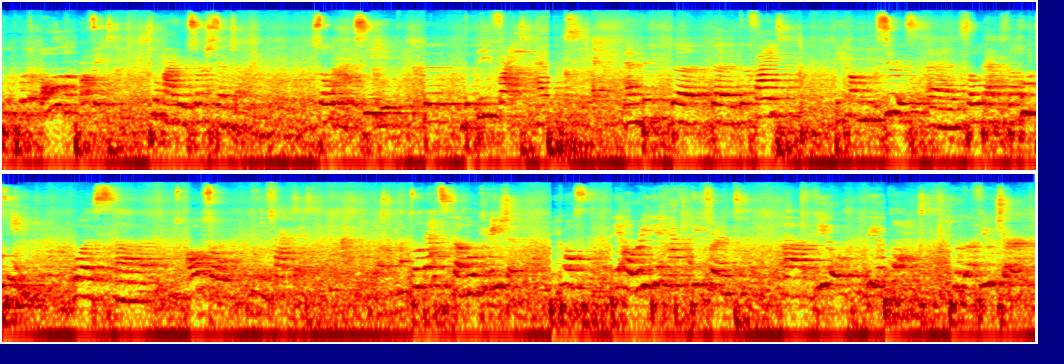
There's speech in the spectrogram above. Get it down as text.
to put all the profit to my research center. So you see the, the big fight happens. And the, the, the, the fight becomes serious uh, so that the whole team was uh, also impacted. So that's the motivation because they already have different uh, view, viewpoint to the future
